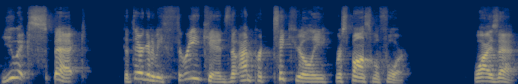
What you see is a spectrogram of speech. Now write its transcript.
you expect that there are going to be three kids that I'm particularly responsible for. Why is that?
